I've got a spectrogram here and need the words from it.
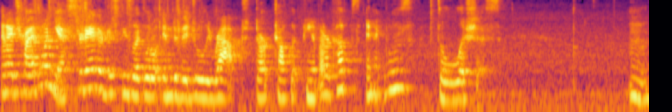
And I tried one yesterday. They're just these like little individually wrapped dark chocolate peanut butter cups and it was delicious. Mm.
